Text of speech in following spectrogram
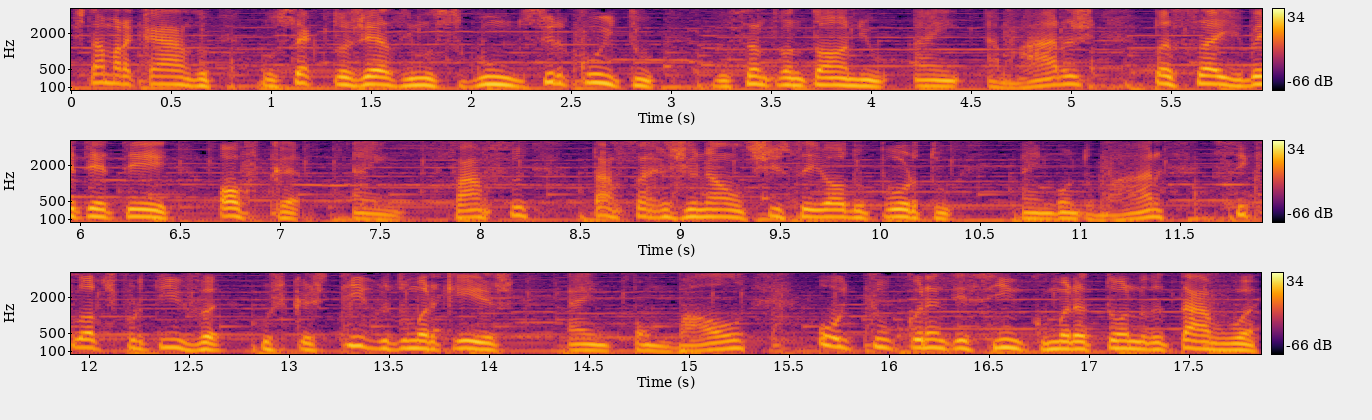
está marcado o 72º Circuito de Santo António, em Amares, Passeio BTT Ofca, em Faf, Taça Regional XCO do Porto, em Gondomar, ciclodesportiva Os Castigos do Marquês, em Pombal, 845 Maratona de Tábua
